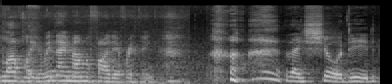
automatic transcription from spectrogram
lovely. I mean, they mummified everything. they sure did.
